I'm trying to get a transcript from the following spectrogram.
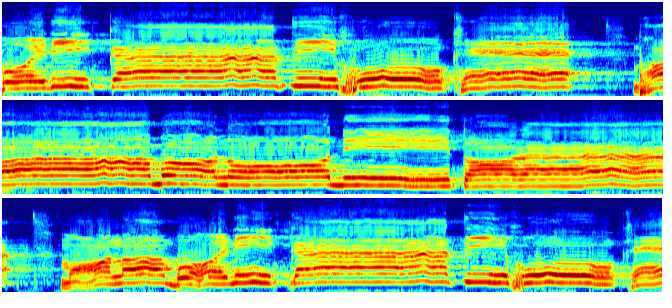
বৈৰী কাটি সুখে ভৱনতৰা মন বৰি কাটি সুখে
